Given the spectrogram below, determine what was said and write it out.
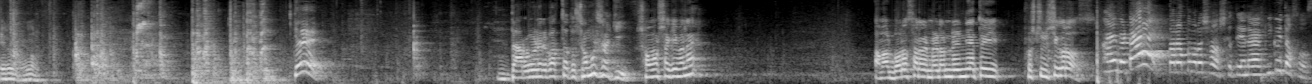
এই রুম কে? দারোয়ানের বাচ্চা তো সমস্যা কি? সমস্যা কি মানে? আমার বড় স্যারের ম্যাডাম নিয়ে তুই ফুসটুসি করস? এই বেটা তোরা তো বড় সাহস তুই না কি কইতাছস?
